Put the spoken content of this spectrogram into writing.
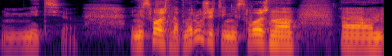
медь. Несложно обнаружить и несложно э,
